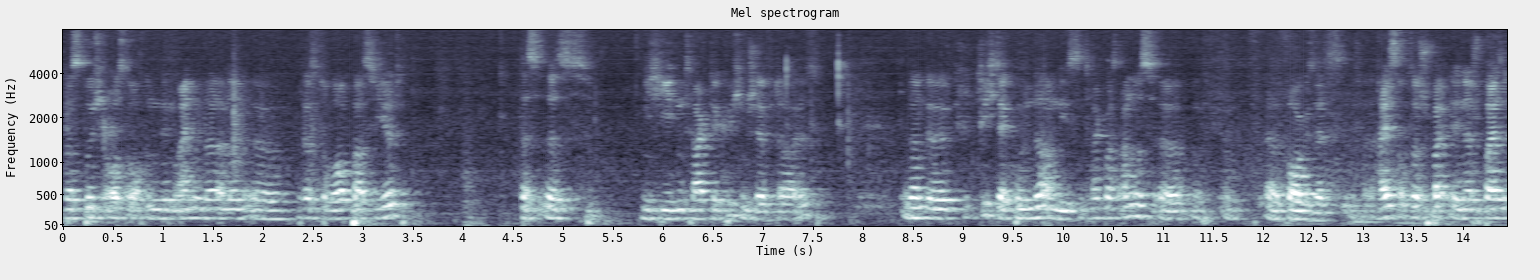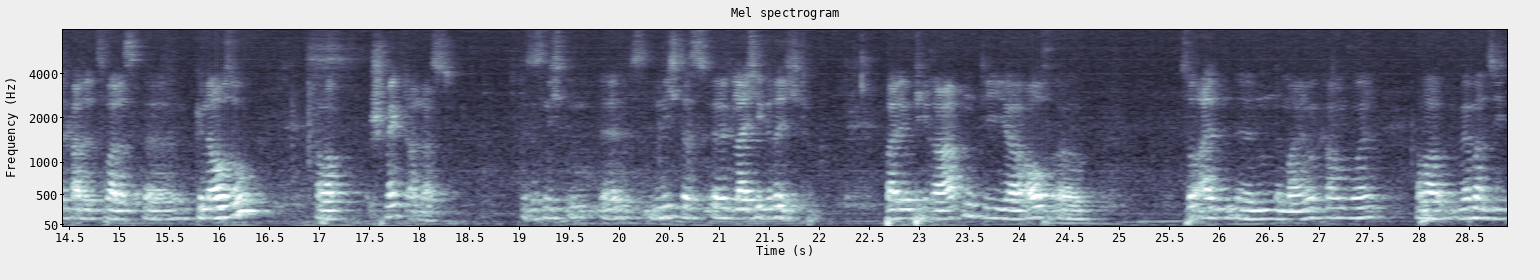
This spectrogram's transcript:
was durchaus auch in dem einen oder anderen äh, Restaurant passiert, dass es nicht jeden Tag der Küchenchef da ist. Und dann äh, kriegt der Kunde am nächsten Tag was anderes äh, äh, vorgesetzt. Heißt auch in der Speisekarte zwar das äh, genauso, aber schmeckt anders. Es ist nicht, ist nicht das gleiche Gericht. Bei den Piraten, die ja auch zu allem äh, eine Meinung haben wollen. Aber wenn man sie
